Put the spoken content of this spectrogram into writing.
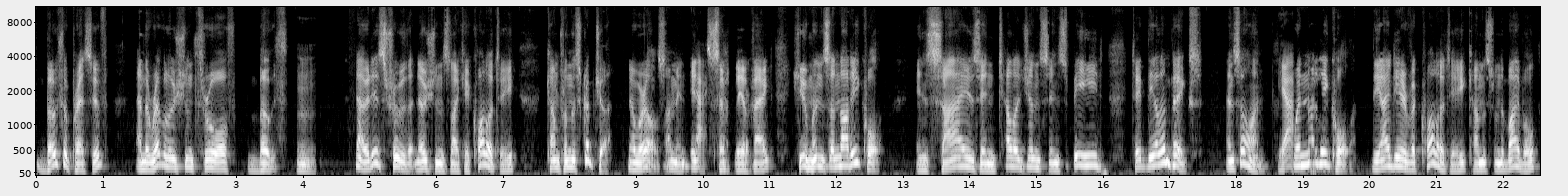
both oppressive, and the revolution threw off both. Mm. Now, it is true that notions like equality come from the scripture nowhere else. I mean, it's simply a fact. Humans are not equal in size, intelligence, in speed. Take the Olympics and so on. Yeah. We're not equal. The idea of equality comes from the Bible.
